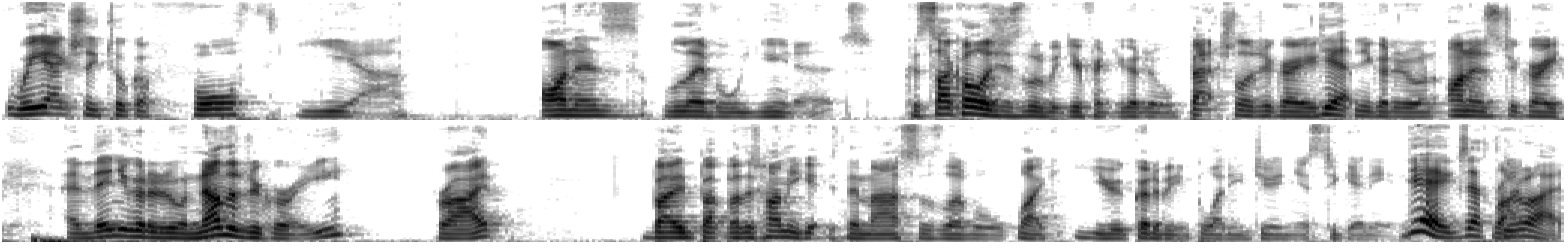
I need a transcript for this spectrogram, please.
we actually took a fourth year honors level unit because psychology is a little bit different. You got to do a bachelor degree, Yeah. and you got to do an honors degree, and then you got to do another degree, right? But but by the time you get to the master's level, like you've got to be a bloody genius to get in. Yeah, exactly right.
